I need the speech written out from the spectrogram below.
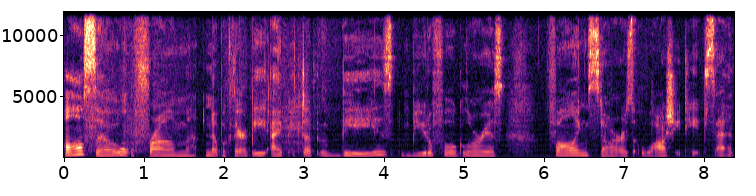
Also, from Notebook Therapy, I picked up these beautiful, glorious Falling Stars washi tape set.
